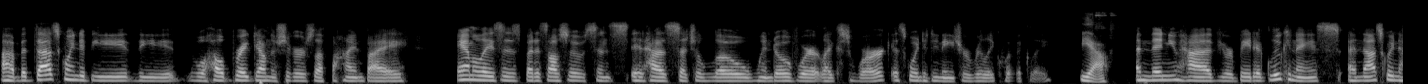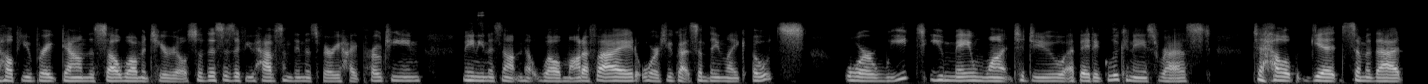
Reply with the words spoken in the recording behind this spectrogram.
Uh, but that's going to be the will help break down the sugars left behind by amylases. But it's also since it has such a low window of where it likes to work, it's going to denature really quickly. Yeah. And then you have your beta glucanase, and that's going to help you break down the cell wall material. So this is if you have something that's very high protein, meaning it's not well modified, or if you've got something like oats or wheat, you may want to do a beta glucanase rest to help get some of that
